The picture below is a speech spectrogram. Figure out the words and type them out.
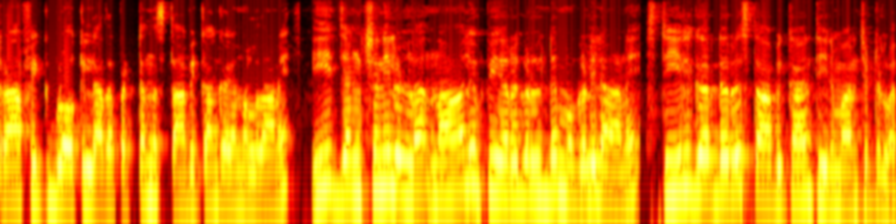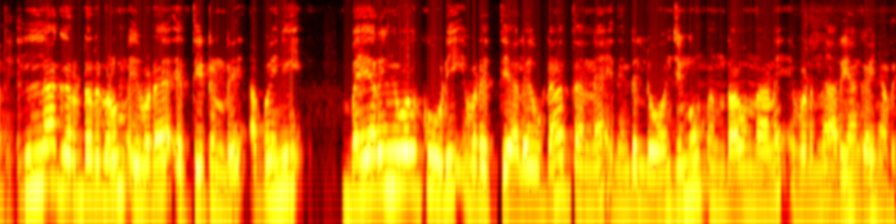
ട്രാഫിക് ബ്ലോക്ക് ഇല്ലാതെ പെട്ടെന്ന് സ്ഥാപിക്കാൻ കഴിയുന്നുള്ളതാണ്. ഈ ജംഗ്ഷനിലുള്ള നാല് പിയറുകളുടെ മുകളിലാണ് സ്റ്റീൽ ഗർഡർ സ്ഥാപിക്കാൻ തീരുമാനിച്ചിട്ടുള്ളത്. എല്ലാ ഗർഡറുകളും ഇവിടെ എത്തിയിട്ടുണ്ട്. അപ്പോൾ ഇനി ബെയറിങ്ങുകൾ കൂടി ഇവിടെ എത്തിയാൽ ഉടനെ തന്നെ ഇതിന്റെ ലോഞ്ചിങ്ങും ഉണ്ടാവുമെന്നാണ് ഇവിടുന്ന് അറിയാൻ കഴിഞ്ഞത്.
